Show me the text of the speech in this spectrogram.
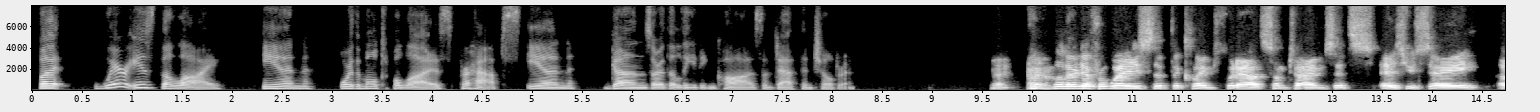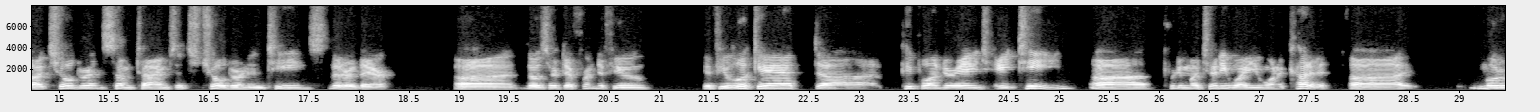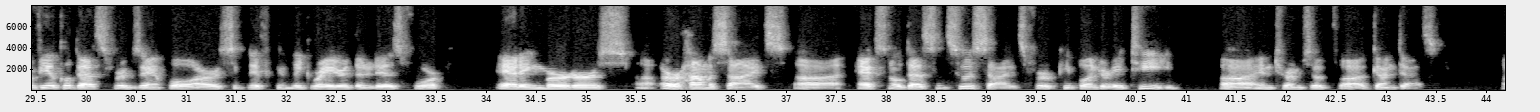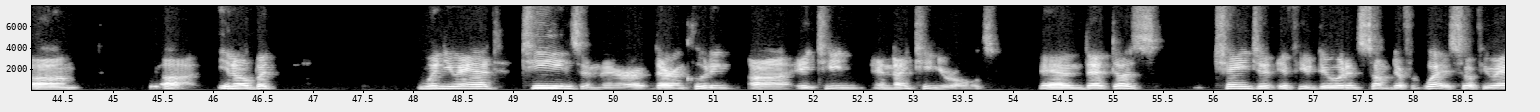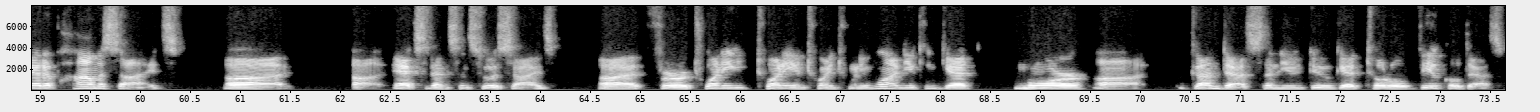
But where is the lie in, or the multiple lies perhaps, in guns are the leading cause of death in children? Well, there are different ways that the claims put out. Sometimes it's, as you say, uh, children. Sometimes it's children and teens that are there. Uh, those are different. If you if you look at uh, people under age 18, uh, pretty much any way you want to cut it, uh, motor vehicle deaths, for example, are significantly greater than it is for adding murders uh, or homicides, uh, accidental deaths, and suicides for people under 18 uh, in terms of gun deaths. Um, you know, but when you add teens in there, they're including uh, 18 and 19 year olds. And that does change it if you do it in some different ways. So if you add up homicides, uh, uh, accidents and suicides. Uh, for 2020 and 2021, you can get more uh, gun deaths than you do get total vehicle deaths.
